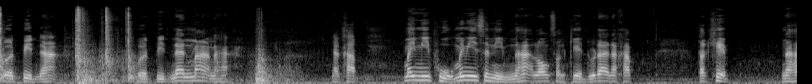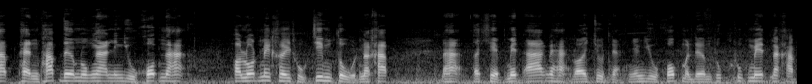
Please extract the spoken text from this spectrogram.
เปิดปิดนะฮะเปิดปิดแน่นมากนะฮะนะครับ ไม่มีผุไม่มีสนิมนะฮะลองสังเกตดูได้นะครับ ตะเข็บนะครับ แผ่นพับเดิมโรงงานยังอยู่ครบนะฮะเพราะรถไม่เคยถูกจิ้มตูดนะครับนะฮะตะเข็บเม็ดอาร์คนะฮะรอยจุดเนี่ยยังอยู่ครบเหมือนเดิมทุกทุกเม็ดนะครับ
